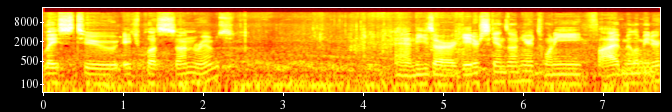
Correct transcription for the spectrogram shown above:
laced to H plus Son rims. And these are Gatorskins on here, 25 millimeter.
